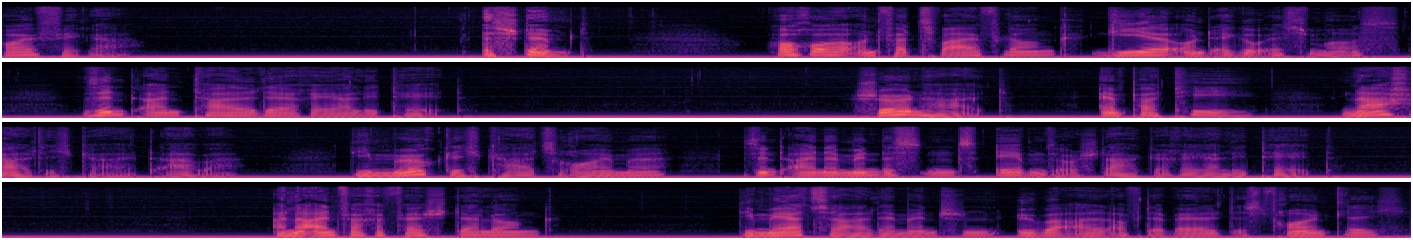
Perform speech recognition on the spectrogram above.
häufiger. Es stimmt, Horror und Verzweiflung, Gier und Egoismus sind ein Teil der Realität. Schönheit, Empathie, Nachhaltigkeit aber, die Möglichkeitsräume, sind eine mindestens ebenso starke Realität. Eine einfache Feststellung, Die Mehrzahl der Menschen überall auf der Welt ist freundlich,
